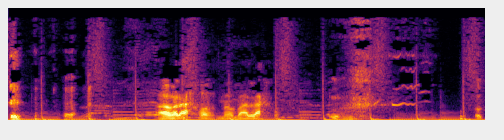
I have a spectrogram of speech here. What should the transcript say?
Abrajo, no balajo. ok.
